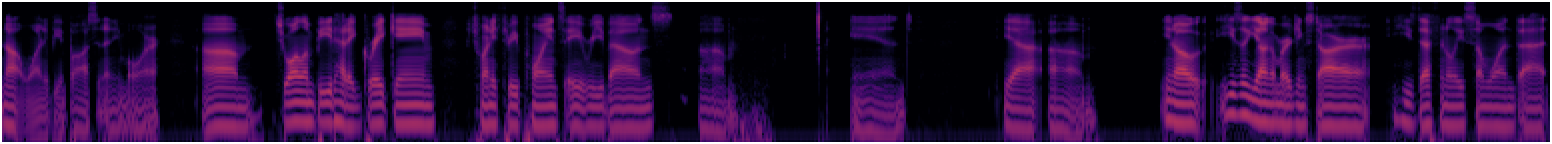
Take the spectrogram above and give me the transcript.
not want to be in Boston anymore. Um, Joel Embiid had a great game, 23 points, 8 rebounds. Um, and yeah, um, you know, he's a young emerging star. He's definitely someone that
